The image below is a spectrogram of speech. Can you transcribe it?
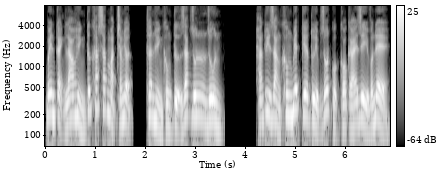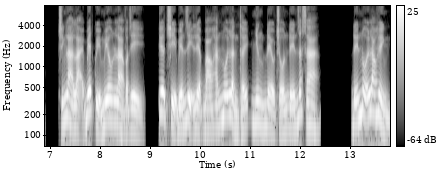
bên cạnh lao hình tức khắc sắc mặt trắng nhợt, thân hình không tự giác run run. Hắn tuy rằng không biết kia tulip rốt cuộc có cái gì vấn đề, chính là lại biết quỷ miêu là vật gì, kia chỉ biến dị liệp báo hắn mỗi lần thấy nhưng đều trốn đến rất xa. Đến nỗi lao hình,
